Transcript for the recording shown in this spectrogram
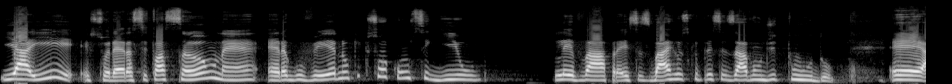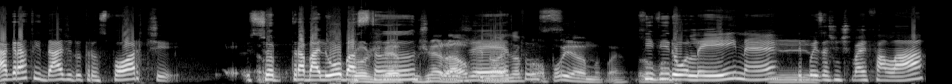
E aí, o senhor era situação, né? Era governo. O que, que o senhor conseguiu levar para esses bairros que precisavam de tudo? É, a gratuidade do transporte o senhor trabalhou bastante. Projeto geral projetos, que nós apoiamos. Que virou lei, né? Isso. Depois a gente vai falar.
